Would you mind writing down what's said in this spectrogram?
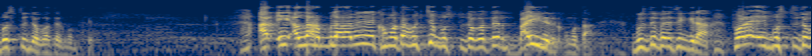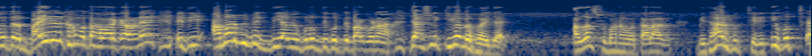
বস্তু জগতের মধ্যে। আর এই আল্লাহ রব্বুল আলমিনের ক্ষমতা হচ্ছে বস্তু জগতের বাইরের ক্ষমতা। বুঝতে পেরেছেন কিনা? ফলে এই বস্তু জগতের বাইরের ক্ষমতা হওয়ার কারণে এটি আমার বিবেক দিয়ে আমি উপলব্ধি করতে পারব না, যে আসলে কীভাবে হয়ে যায়। আল্লাহ সুবাহ তালার বিধান হচ্ছে, রীতি হচ্ছে,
